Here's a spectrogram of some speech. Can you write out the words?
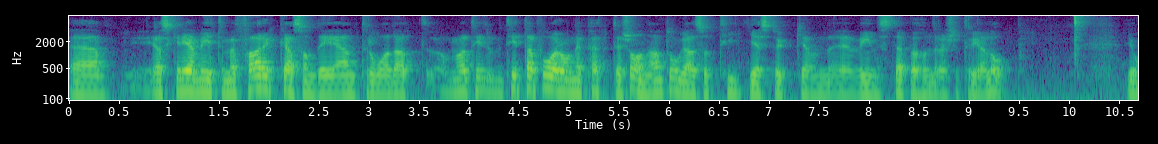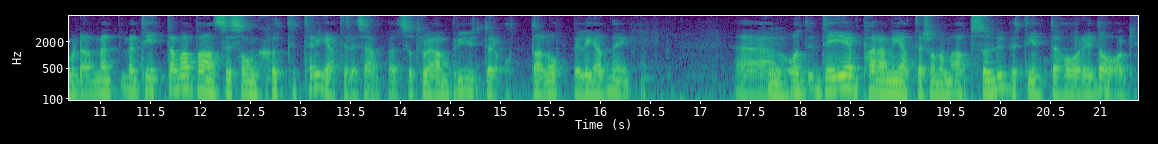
eh, jag skrev lite med Farkas om det i en tråd att om man tittar på Ronnie Pettersson. Han tog alltså 10 stycken eh, vinster på 123 lopp. Gjorde han. Men, men tittar man på hans säsong 73 till exempel så tror jag han bryter åtta lopp i ledning. Eh, Mm. Och det är en parameter som de absolut inte har idag.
